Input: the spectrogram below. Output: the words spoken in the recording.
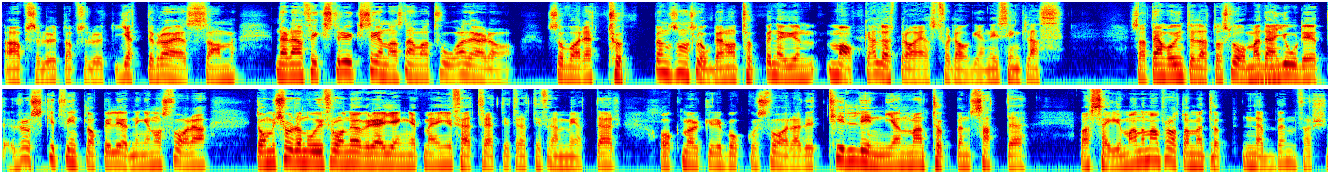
Ja, absolut, absolut. Jättebra häst som... När den fick stryk senast när han var tvåa där då. Så var det Tuppen som slog den och Tuppen är ju en makalöst bra häst för dagen i sin klass. Så att den var ju inte lätt att slå men den gjorde ett ruskigt fint lopp i ledningen och svara. De körde nog ifrån övriga gänget med ungefär 30-35 meter. Och Mercury Bocco svarade till linjen men Tuppen satte vad säger man när man pratar om en tupp? Näbben först.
